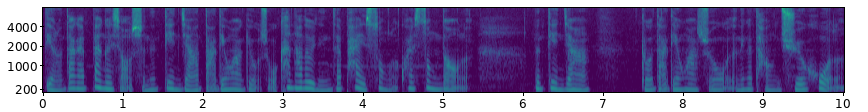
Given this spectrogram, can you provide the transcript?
点了大概半个小时，那店家打电话给我说，我看他都已经在派送了，快送到了。那店家给我打电话说我的那个糖缺货了。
